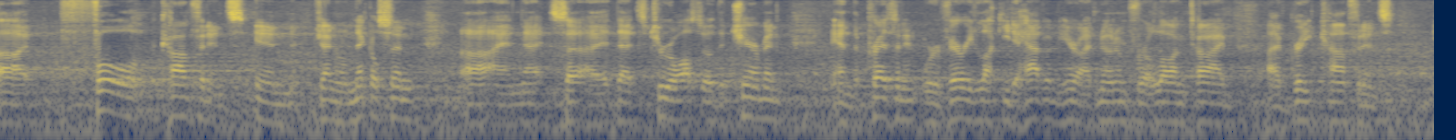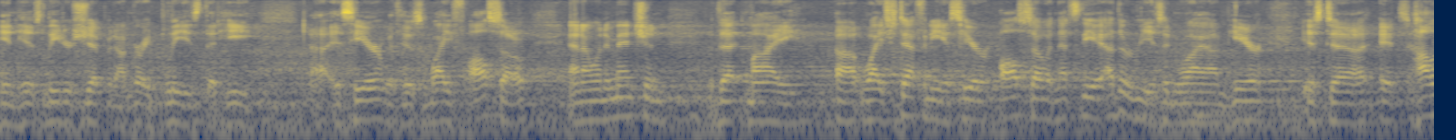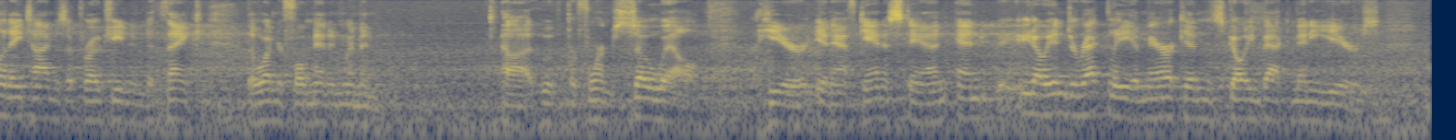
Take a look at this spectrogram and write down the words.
uh, full confidence in General Nicholson, uh, and that's, uh, that's true also the chairman and the president. We're very lucky to have him here. I've known him for a long time. I have great confidence in his leadership, and I'm very pleased that he uh, is here with his wife also. And I want to mention that my uh, wife Stephanie is here also, and that's the other reason why I'm here, is to, it's holiday time is approaching, and to thank the wonderful men and women uh, who have performed so well here in Afghanistan, and, you know, indirectly Americans going back many years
